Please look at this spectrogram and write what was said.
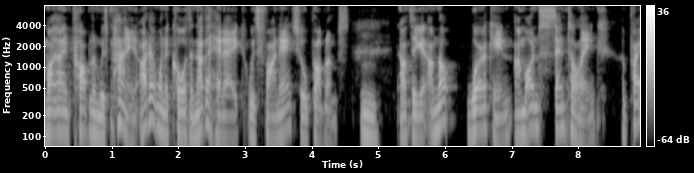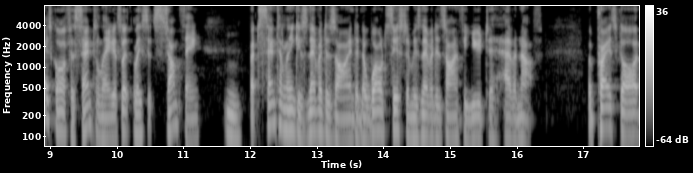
my own problem with pain. I don't want to cause another headache with financial problems. Mm. I'm thinking, I'm not working, I'm on Centrelink. And praise God for Centrelink, it's, at least it's something. Mm. But Centrelink is never designed, and the world system is never designed for you to have enough. But praise God,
